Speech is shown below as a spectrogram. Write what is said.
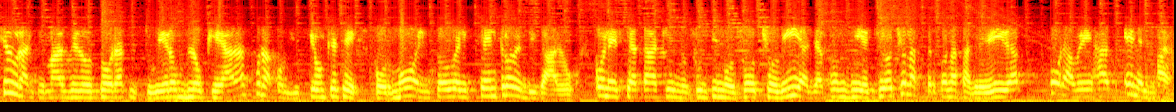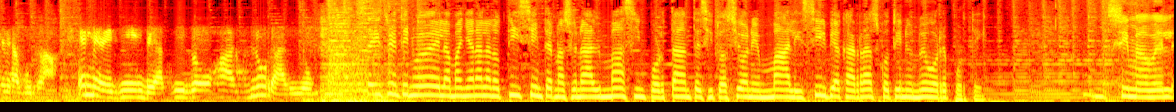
que durante más de dos horas estuvieron bloqueadas por la congestión que se formó en todo el centro del Vigado. Con este ataque en los últimos ocho días ya son 18 las personas agredidas por abejas en el Valle de Aburrá. En Medellín, Beatriz Rojas, Blue Radio. 6.39 de la mañana, la noticia internacional más importante, situación en Mali. Silvia Carrasco tiene un nuevo reporte. Sí, Mabel,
